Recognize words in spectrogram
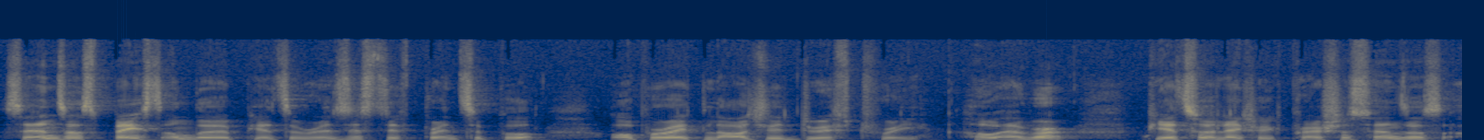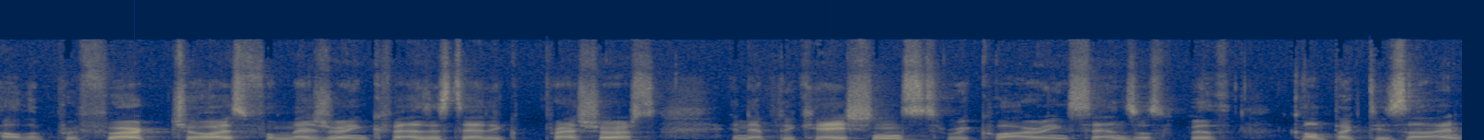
sensors based on the piezoresistive principle operate largely drift-free. However, piezoelectric pressure sensors are the preferred choice for measuring quasi-static pressures in applications requiring sensors with compact design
